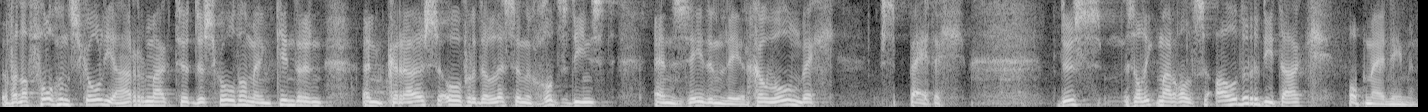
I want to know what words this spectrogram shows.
Vanaf volgend schooljaar maakt de school van mijn kinderen een kruis over de lessen godsdienst en zedenleer. Gewoonweg spijtig. Dus zal ik maar als ouder die taak op mij nemen.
